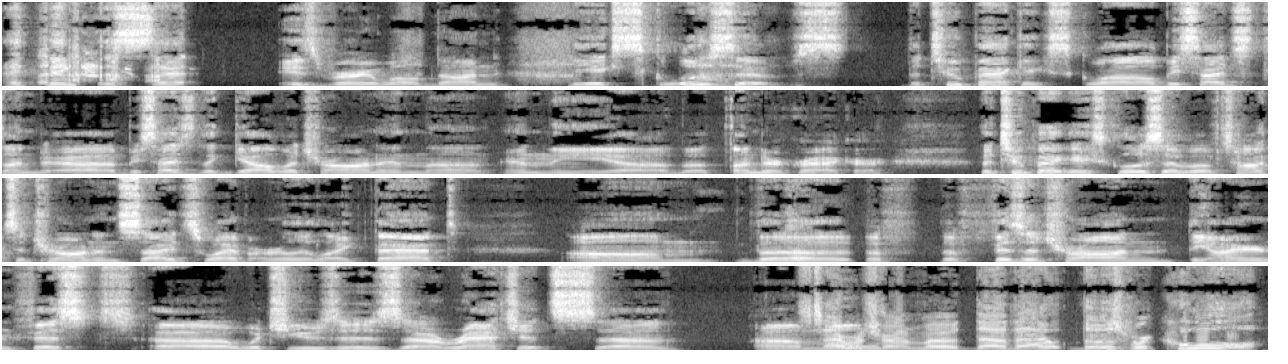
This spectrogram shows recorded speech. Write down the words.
I think the set is very well done. The exclusives, the two pack ex well, besides Thunder, uh, besides the Galvatron and the and the uh, the Thundercracker, the two pack exclusive of Toxitron and Sideswipe, I really like that. Um, the the the Physitron, the Iron Fist, uh, which uses uh, Ratchet's uh, uh, mold. Cybertron mode. Now that those were cool.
